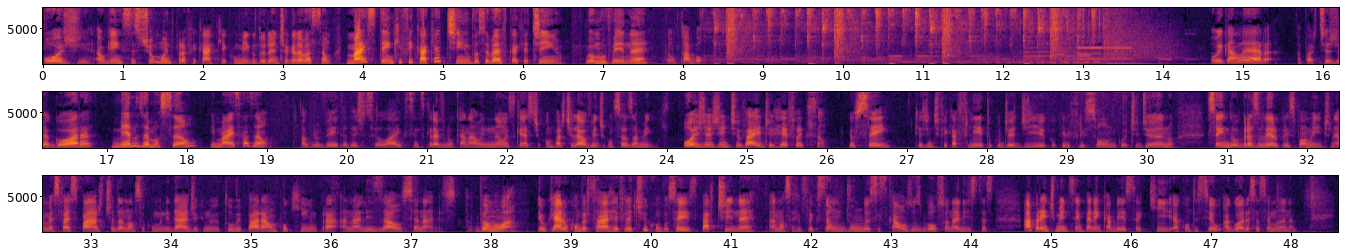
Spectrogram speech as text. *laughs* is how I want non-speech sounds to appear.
Hoje, alguém insistiu muito para ficar aqui comigo durante a gravação, mas tem que ficar quietinho. Você vai ficar quietinho? Vamos ver, né? Então tá bom. Oi, galera! A partir de agora, menos emoção e mais razão. Aproveita, deixa o seu like, se inscreve no canal e não esquece de compartilhar o vídeo com seus amigos. Hoje a gente vai de reflexão. Eu sei que a gente fica aflito com o dia a dia, com aquele frisson do cotidiano, sendo brasileiro principalmente, né? Mas faz parte da nossa comunidade aqui no YouTube parar um pouquinho para analisar os cenários. Vamos lá. Eu quero conversar, refletir com vocês, partir, né, a nossa reflexão de um desses causos bolsonaristas, aparentemente sem pé nem cabeça, que aconteceu agora essa semana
